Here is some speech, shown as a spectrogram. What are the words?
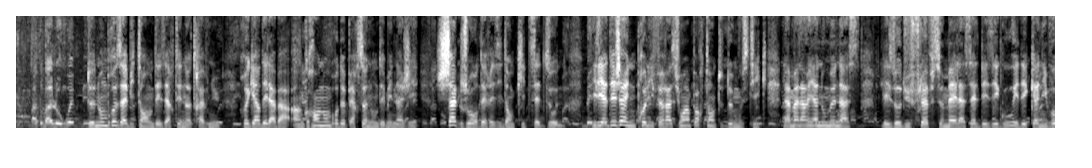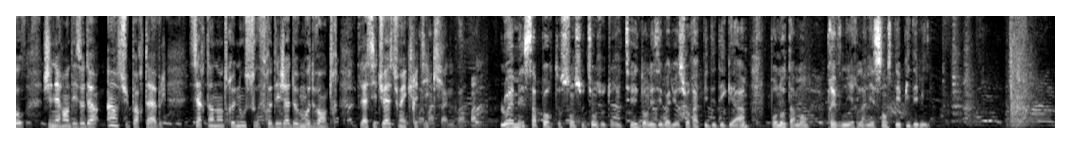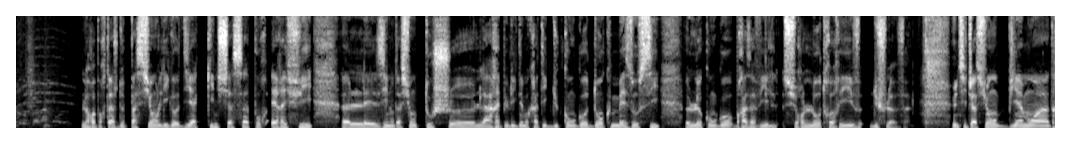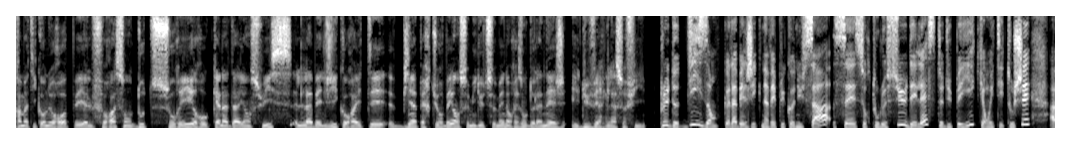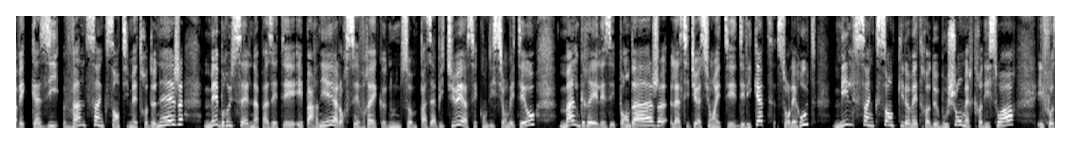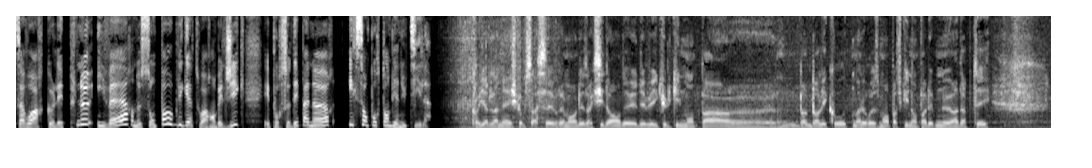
De nombreux habitants ont déserté notre avenue. Regardez là-bas, un grand nombre de personnes ont déménagé. Chaque jour, des résidents quittent cette zone. Il y a déjà une prolifération importante de moustiques. La malaria nous menace. Les eaux du fleuve se mêlent à celles des égouts et des caniveaux, générant des odeurs insupportables. Certains d'entre nous souffrent déjà de maux de ventre. La situation est critique. L'OMS apporte son soutien aux autorités dans les évaluations rapides des dégâts pour notamment prévenir la naissance d'épidémies. Le reportage de Passion Ligodi à Kinshasa pour RFI. Euh, les inondations touchent euh, la République démocratique du Congo, donc, mais aussi le Congo-Brazzaville sur l'autre rive du fleuve. Une situation bien moins dramatique en Europe et elle fera sans doute sourire au Canada et en Suisse. La Belgique aura été bien perturbée en ce milieu de semaine en raison de la neige et du verglas, Sophie plus de dix ans que la Belgique n'avait plus connu ça. C'est surtout le sud et l'est du pays qui ont été touchés, avec quasi 25 cm de neige. Mais Bruxelles n'a pas été épargnée. Alors c'est vrai que nous ne sommes pas habitués à ces conditions météo. Malgré les épandages, la situation a été délicate sur les routes. 1500 km de bouchons mercredi soir. Il faut savoir que les pneus hiver ne sont pas obligatoires en Belgique. Et pour ce dépanneur, ils sont pourtant bien utiles. Quand il y a de la neige comme ça, c'est vraiment des accidents, des, véhicules qui ne montent pas euh, dans, les côtes, malheureusement, parce qu'ils n'ont pas de pneus adaptés.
